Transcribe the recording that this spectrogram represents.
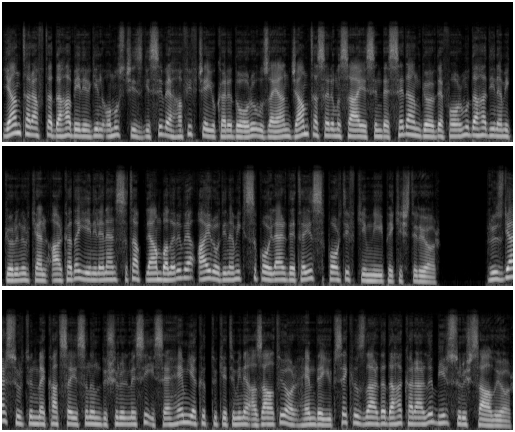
Yan tarafta daha belirgin omuz çizgisi ve hafifçe yukarı doğru uzayan cam tasarımı sayesinde sedan gövde formu daha dinamik görünürken arkada yenilenen stop lambaları ve aerodinamik spoiler detayı sportif kimliği pekiştiriyor. Rüzgar sürtünme katsayısının düşürülmesi ise hem yakıt tüketimini azaltıyor hem de yüksek hızlarda daha kararlı bir sürüş sağlıyor.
